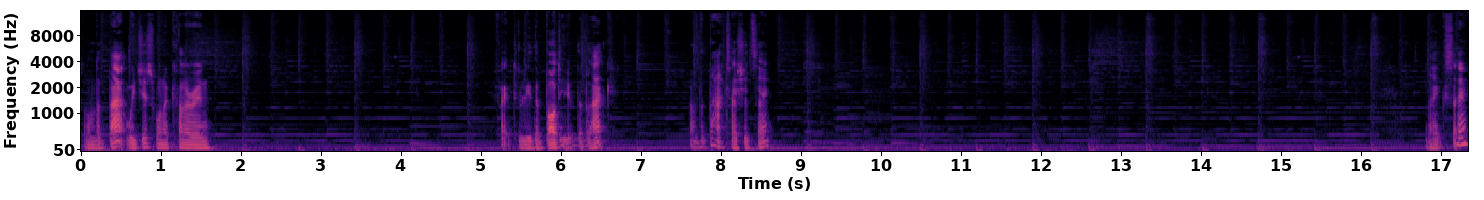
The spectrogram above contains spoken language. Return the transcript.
So on the bat, we just want to colour in effectively the body of the black, of the bat, I should say. Like so.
